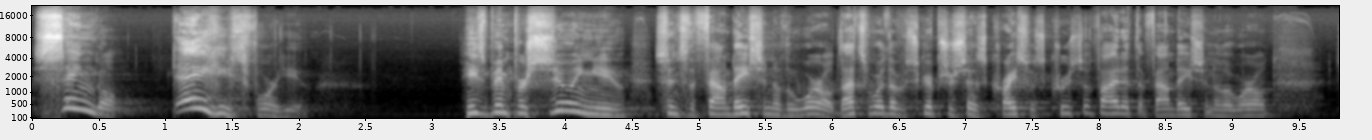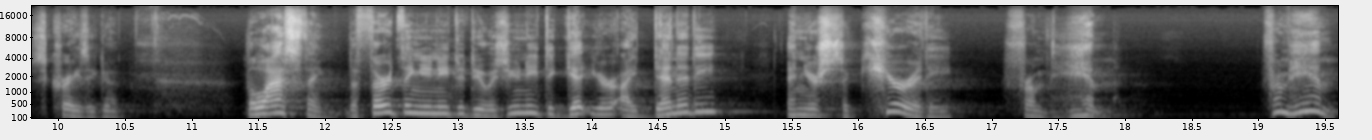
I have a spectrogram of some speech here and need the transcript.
single day, He's for you. He's been pursuing you since the foundation of the world. That's where the scripture says Christ was crucified at the foundation of the world. It's crazy good. The last thing, the third thing you need to do is you need to get your identity and your security from Him. From Him.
